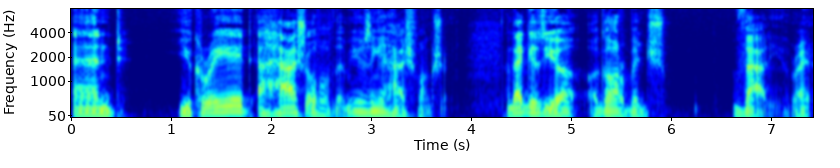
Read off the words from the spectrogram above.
and you create a hash off of them using a hash function. And that gives you a, a garbage value, right?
